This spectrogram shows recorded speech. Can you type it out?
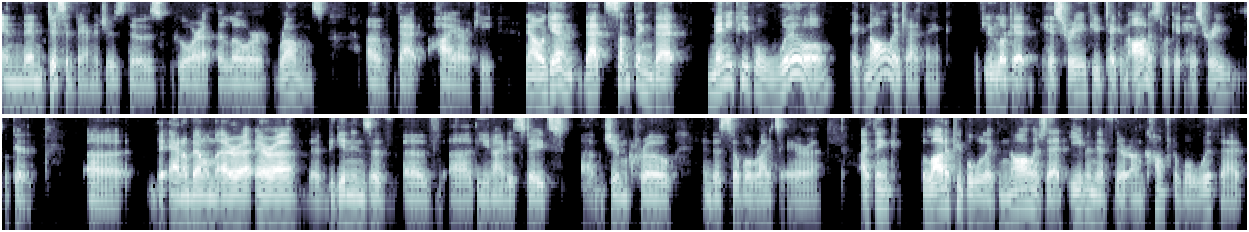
and then disadvantages those who are at the lower rungs of that hierarchy now again that's something that many people will acknowledge i think if you look mm-hmm. at history if you take an honest look at history look at uh, the antebellum era, era, the beginnings of, of uh, the United States, um, Jim Crow, and the Civil Rights era, I think a lot of people will acknowledge that even if they're uncomfortable with that,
